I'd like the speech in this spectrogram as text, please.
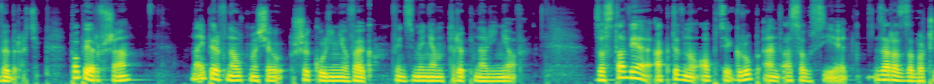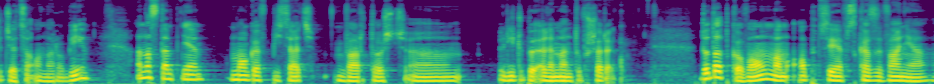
wybrać. Po pierwsze, najpierw nauczmy się szyku liniowego, więc zmieniam tryb na liniowy. Zostawię aktywną opcję Group and Associate, zaraz zobaczycie co ona robi, a następnie mogę wpisać wartość e, liczby elementów szeregu. Dodatkową mam opcję wskazywania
